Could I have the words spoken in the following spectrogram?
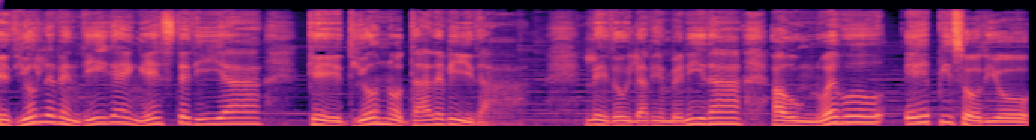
Que Dios le bendiga en este día que Dios nos da de vida. Le doy la bienvenida a un nuevo episodio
